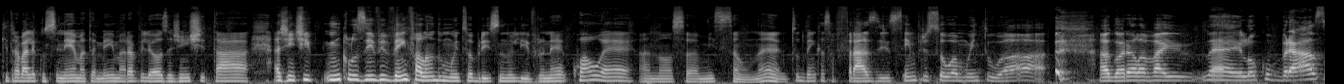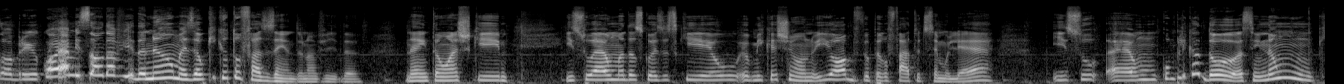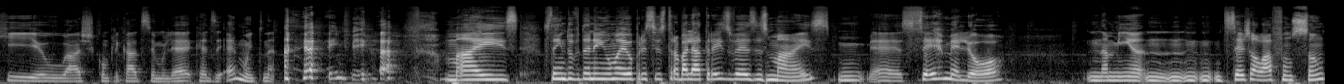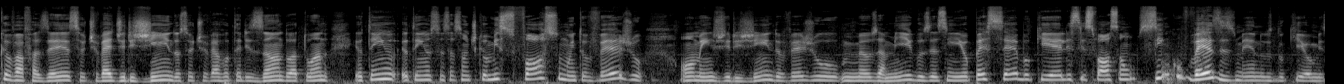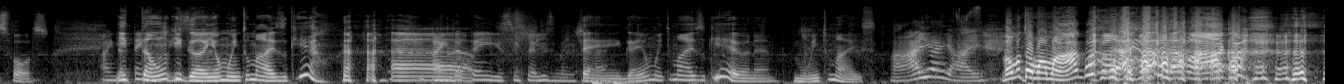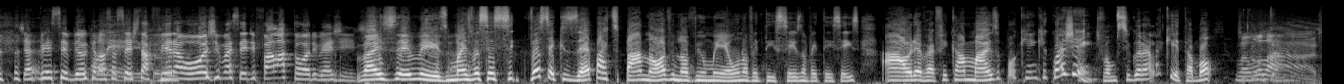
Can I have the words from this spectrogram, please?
que trabalha com cinema também, maravilhosa. A gente tá. A gente, inclusive, vem falando muito sobre isso no livro, né? Qual é a nossa missão, né? Tudo bem que essa frase sempre soa muito. Ah, agora ela vai né, elocubrar sobre qual é a missão da vida. Não, mas é o que, que eu tô fazendo na vida. Né? Então acho que isso é uma das coisas que eu, eu me questiono. E óbvio, pelo fato de ser mulher, isso é um complicador, assim, não que eu acho complicado ser mulher, quer dizer, é muito, né? Enfim. Mas, sem dúvida nenhuma, eu preciso trabalhar três vezes mais, hum, é, ser melhor na minha seja lá a função que eu vá fazer, se eu estiver dirigindo, se eu estiver roteirizando, atuando, eu tenho eu tenho a sensação de que eu me esforço muito. Eu vejo homens dirigindo, eu vejo meus amigos assim, eu percebo que eles se esforçam cinco vezes menos do que eu me esforço. Ainda então, disso, e ganham né? muito mais do que eu. Ainda tem isso, infelizmente. Tem, né? ganham muito mais do que eu, né? Muito mais. Ai, ai, ai. Vamos tomar uma água? Vamos, vamos tomar uma água. Já percebeu que nossa sexta-feira hoje vai ser de falatório, minha gente. Vai ser mesmo. Mas você, se você quiser participar, 99161 9696, a Áurea vai ficar mais um pouquinho aqui com a gente. Vamos segurar ela aqui, tá bom? Vamos lá.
